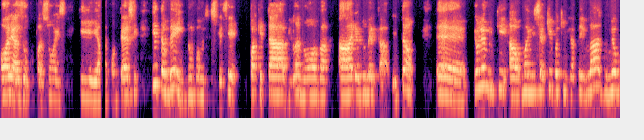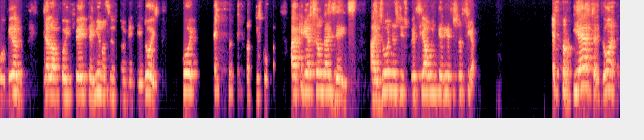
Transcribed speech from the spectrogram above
olha as ocupações que acontecem, e também, não vamos esquecer, Paquetá, Vila Nova, a área do mercado. Então, é, eu lembro que uma iniciativa que já veio lá do meu governo, ela foi feita em 1992, foi, desculpa, a criação das EIs, as zonas de especial interesse social. E essas zonas,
